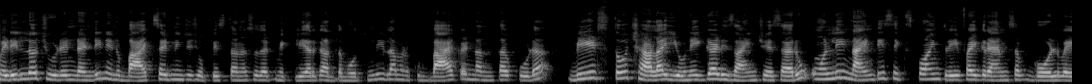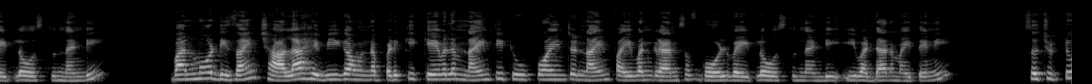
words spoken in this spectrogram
మిడిల్‌లో చూడండండి నేను బ్యాక్ సైడ్ నుంచి చూపిస్తాను. సో దట్ మీకు క్లియర్‌గా అర్థమవుతుంది. ఇలా మనకు బ్యాక్ అండ్ అంతా కూడా బీడ్స్‌తో చాలా యూనిక్‌గా డిజైన్ చేశారు. ఓన్లీ 96.35 గ్రామ్స్ ఆఫ్ గోల్డ్ వెయిట్‌లో వస్తుందండి. వన్ మోర్ డిజైన్ చాలా హెవీగా ఉన్నప్పటికీ కేవలం 92.951 గ్రామ్స్ ఆఫ్ గోల్డ్ వెయిట్‌లో వస్తుందండి ఈ వడ్డానం అయితేని. సో చుట్టూ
